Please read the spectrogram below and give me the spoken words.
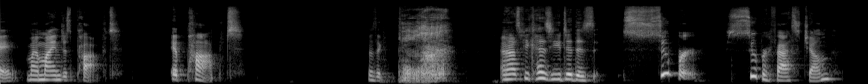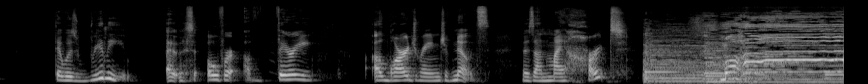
Okay, my mind just popped. It popped. I was like, and that's because you did this super, super fast jump that was really, it was over a very, a large range of notes. It was on my heart, My heart.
